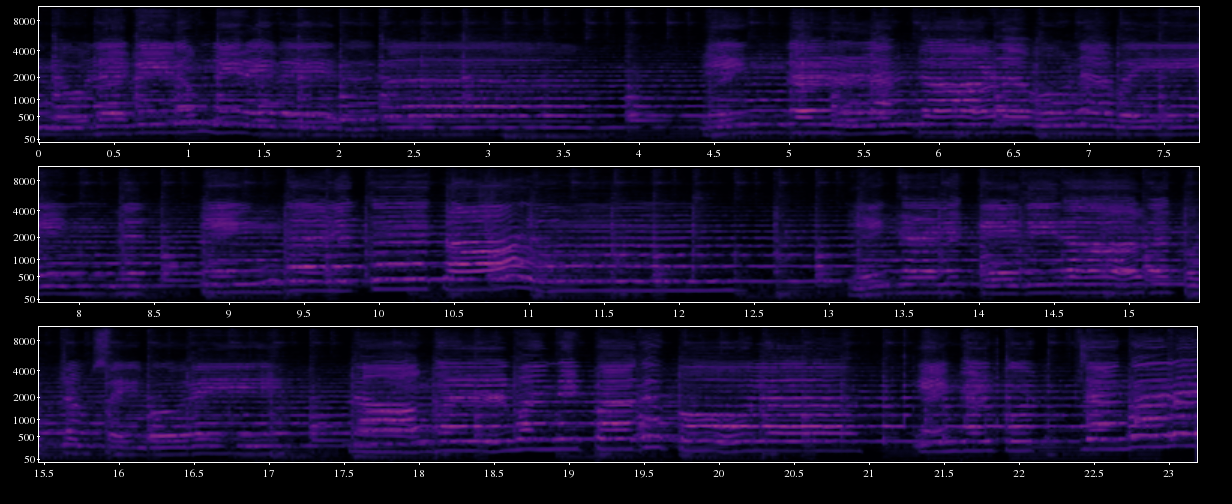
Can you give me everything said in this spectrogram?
மண்ணுலகிலும் நிறைவேறுக எங்கள் அன்றாட உணவை இன்று எங்களுக்கு தாரும். எங்களுக்கு எதிராக குற்றம் செய்வோரை நாங்கள் நாங்கள் மன்னிப்பது போல. எங்கள் குற்றங்களை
